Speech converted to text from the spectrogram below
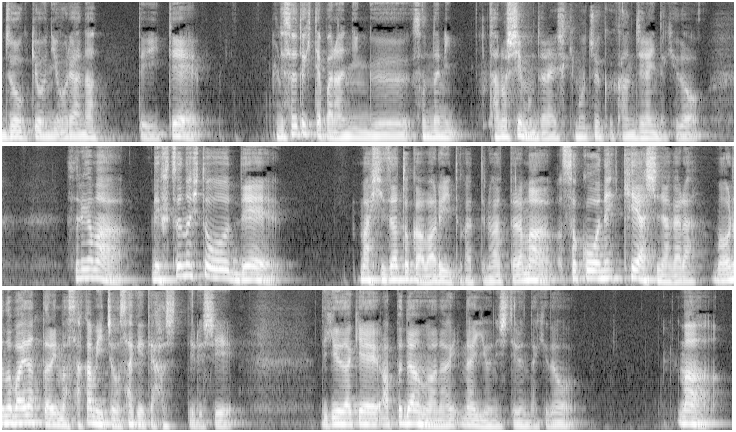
状況に俺はなっていてでそういう時ってやっぱランニングそんなに楽しいもんじゃないし気持ちよく感じないんだけどそれがまあで普通の人でまあ膝とか悪いとかっていうのがあったらまあそこをねケアしながら、まあ、俺の場合だったら今坂道を避けて走ってるしできるだけアップダウンはないようにしてるんだけどまあ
